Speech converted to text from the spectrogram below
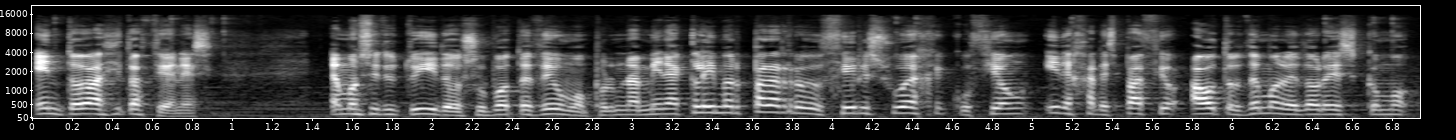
en todas las situaciones. Hemos sustituido sus botes de humo por una mina Claymore para reducir su ejecución y dejar espacio a otros demoledores como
